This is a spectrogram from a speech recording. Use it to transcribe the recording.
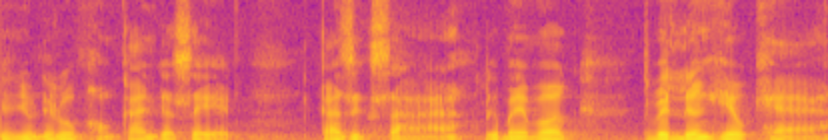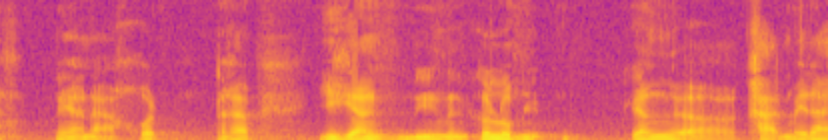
จะอยู่ในรูปของการเกษตร การศึกษา หรือไม่ว่าจะเป็นเรื่องเฮลท์แคร์ในอนาคต นะครับ อีกอย่างอีกหนึ่งก็รวมยังขาดไม่ได้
